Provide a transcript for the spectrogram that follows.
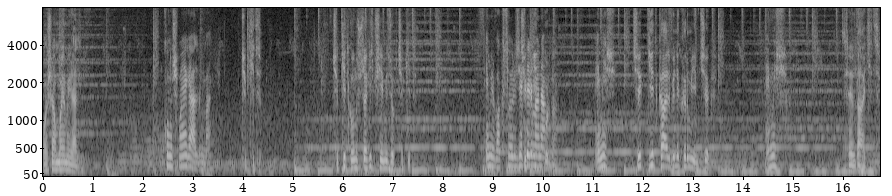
Boşanmaya mı geldin? Konuşmaya geldim ben. Çık git. Çık git konuşacak hiçbir şeyimiz yok. Çık git. Emir bak Çık söyleyeceklerim git önemli. buradan. Emir, Çık git kalbini kırmayayım çık. Emir. Sevda git.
